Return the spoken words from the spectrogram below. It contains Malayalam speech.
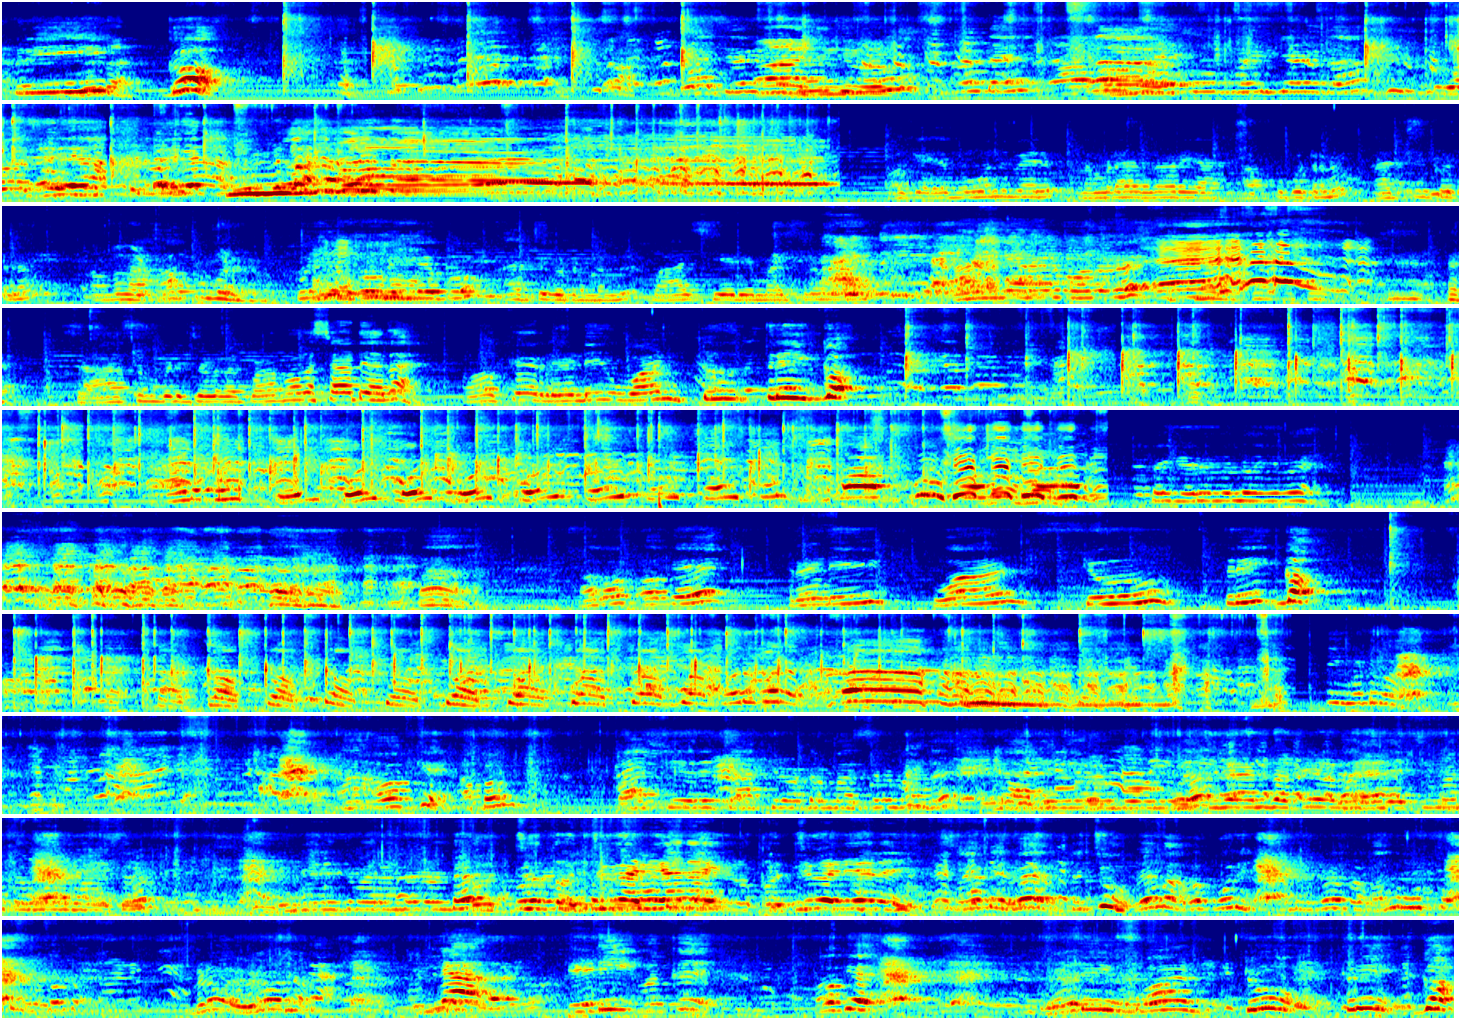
Three go. ഓക്കെ മൂന്ന് പേരും നമ്മുടെ എന്താ പറയാ അപ്പുകുട്ടനും അച്ചുകുട്ടനും അപ്പുകുട്ടനും. കുഞ്ഞപ്പവും അച്ചുകുട്ടനും തമ്മിൽ വാശിയേറിയ മത്സരമാണ്. അങ്ങനെയാണ് പോകുന്നത്? ശ്വാസം പിടിച്ചുള്ളത് എപ്പോഴാണ് സ്റ്റാർട്ട് ചെയ്യാം അല്ലേ? Okay ready one two three go അപ്പം okay ready one two three go okay അപ്പം ബാക്കി ഒരു ചാക്കിലോട്ട മത്സരമാണ് ഇവിടെ അരങ്ങേറാൻ പോകുന്നത് മത്സരം ഇന്ത്യയിലേക്ക് വരേണ്ടവരുണ്ട്. കൊച്ചു കൊച്ചു കഴിയാനായി കൊച്ചു കഴിയാനായി ഇല്ല റെഡി വെക്ക് okay. Ready one two three go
